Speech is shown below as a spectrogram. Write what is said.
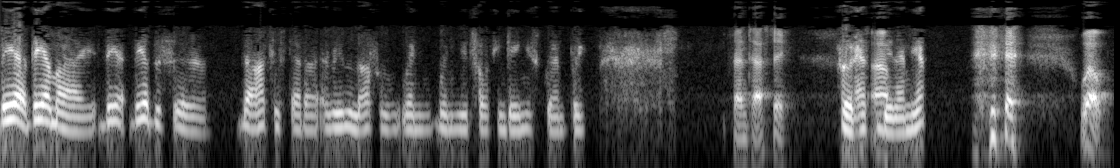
they are they are my they are, they are this, uh, the artists that I really love when when we're talking Danish Grand Prix. Fantastic. So it has to be Um, them, yeah. well,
